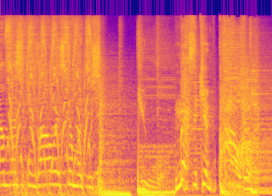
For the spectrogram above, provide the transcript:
Y'all Mexicans always come with this. You Mexican power.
